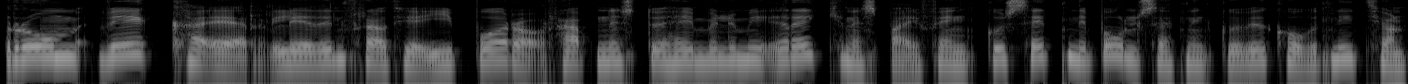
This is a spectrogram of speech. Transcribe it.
Rúm vika er liðin frá því að íbúar á rafnistu heimilum í Reykjanesbæ fengu setni bólusetningu við COVID-19.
